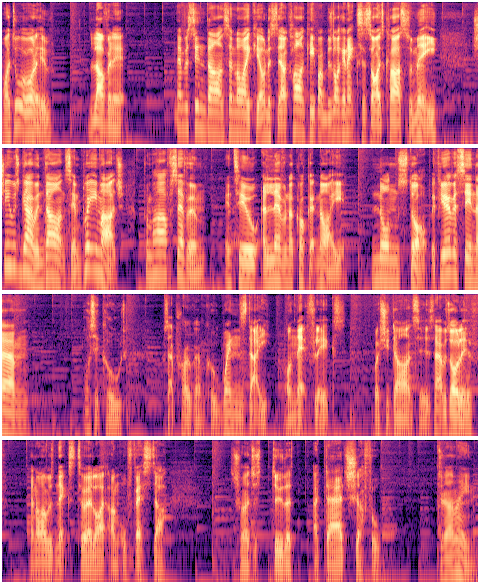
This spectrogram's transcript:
my daughter Olive, loving it. Never seen dancing like it. Honestly, I can't keep up. It was like an exercise class for me. She was going dancing pretty much from half seven until eleven o'clock at night, non-stop. If you ever seen um, what's it called? What's that program called? Wednesday on Netflix, where she dances. That was Olive, and I was next to her like Uncle Fester, trying to just do the a dad shuffle. Do you know what I mean? Do you know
